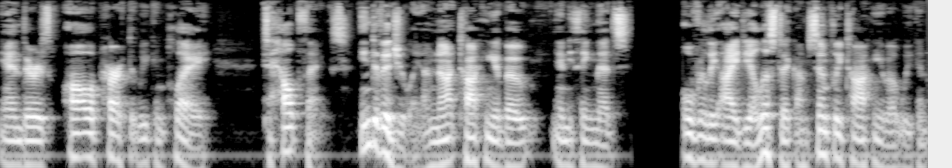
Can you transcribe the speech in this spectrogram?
And there's all a part that we can play to help things individually. I'm not talking about anything that's overly idealistic. I'm simply talking about we can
